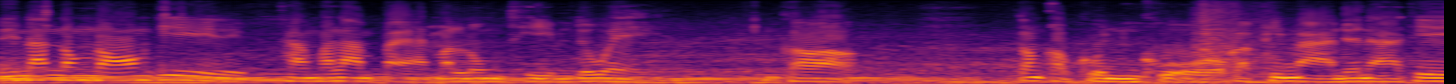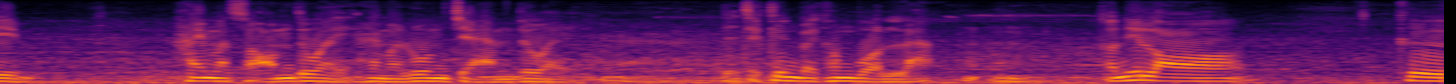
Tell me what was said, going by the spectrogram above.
นี่นัดน้องๆที่ทางพระรามแปดมาลงทีมด้วย ก็ต้องขอบคุณครูโอกับพี่มาด้วยนะที่ให้มาซ้อมด้วย ให้มาร่วมแจมด้วย เดี๋ยวจะขึ้นไปข้างบนละตอนนี้รอ คือ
